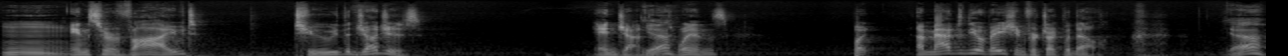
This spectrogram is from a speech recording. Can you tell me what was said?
mm. and survived to the judges. And Jon Yeah. Jones wins. But imagine the ovation for Chuck Liddell. Yeah.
